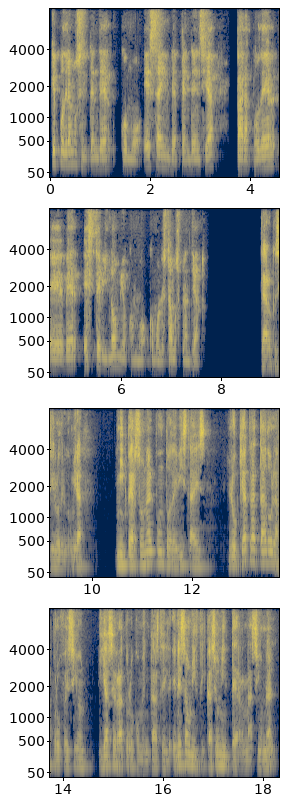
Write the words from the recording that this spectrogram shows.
¿qué podríamos entender como esa independencia para poder eh, ver este binomio como, como lo estamos planteando? Claro que sí, Rodrigo. Mira, mi personal punto de vista es lo que ha tratado la profesión, y hace rato lo comentaste, en esa unificación internacional,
